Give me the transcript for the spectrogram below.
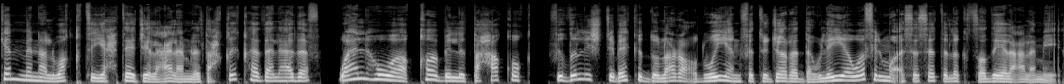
كم من الوقت يحتاج العالم لتحقيق هذا الهدف؟ وهل هو قابل للتحقق في ظل اشتباك الدولار عضويا في التجارة الدولية وفي المؤسسات الاقتصادية العالمية؟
